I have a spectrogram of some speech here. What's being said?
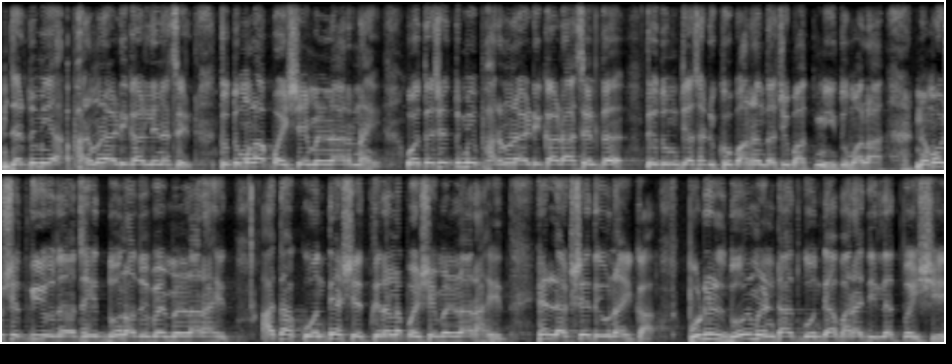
जर तुम्ही फार्मर आय डी काढले नसेल तर तुम्हाला पैसे मिळणार नाही. व तसे तुम्ही फार्मर आय डी कार्ड असेल तर ते तुमच्यासाठी खूप आनंदाची बातमी तुम्हाला. नमो शेतकरी योजनाचे हे दोन हजार रुपये मिळणार आहेत. आता कोणत्या शेतकऱ्याला पैसे मिळणार आहेत हे लक्ष देऊ नाही का पुढील दोन मिनिटात कोणत्या बारा जिल्ह्यात पैसे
